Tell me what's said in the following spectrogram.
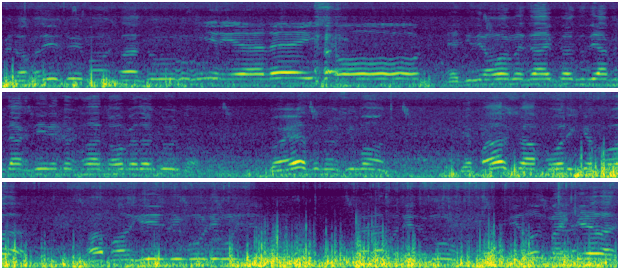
με το Χρήστο ημών στρατού. Κύριε ελέησον, Εκδιώμεθα υπέρ του διαφυλαχτήνε το στρατόπεδο τούτο, το έθνος ημών και πάσα από όλη και χώρα, από αργή λιμού λιμού περαπονισμού, πυρός μαγέρας,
